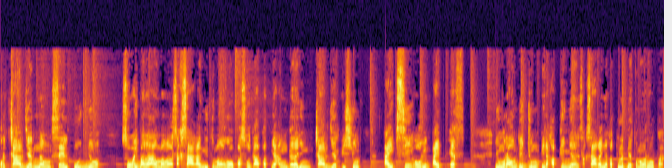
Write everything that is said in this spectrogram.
or charger ng cellphone nyo. So iba nga ang mga saksakan nito mga ropa. So dapat nga ang dala yung charger is yung type C or yung type F. Yung rounded yung pinaka-pin niya, saksakan niya katulad nito mga ropa.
